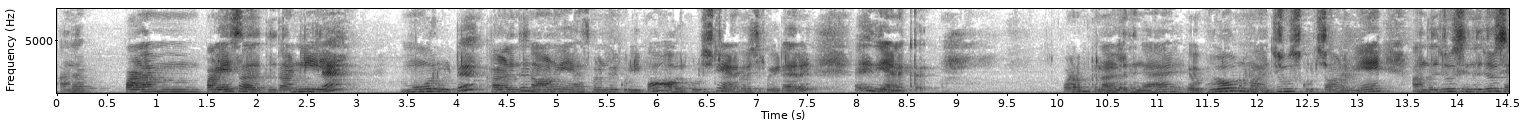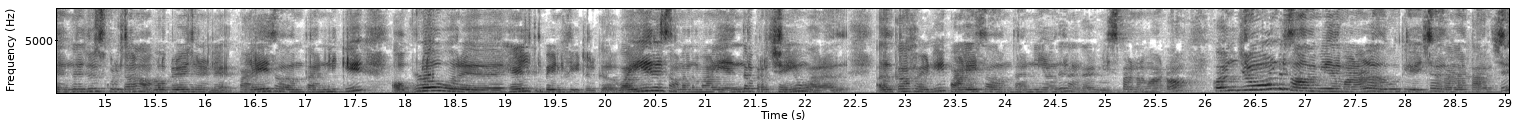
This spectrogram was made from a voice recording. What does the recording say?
அந்த பழம் பழைய சாதத்து தண்ணியில் மோர் விட்டு கலந்து நானும் என் ஹஸ்பண்டும் குடிப்போம். அவர் குடிச்சிட்டு எனக்கு வச்சுட்டு போயிட்டாரு. இது எனக்கு. உடம்புக்கு நல்லதுங்க. எவ்வளோ நம்ம ஜூஸ் குடித்தாலுமே அந்த ஜூஸ் இந்த ஜூஸ் எந்த ஜூஸ் குடித்தாலும் அவ்வளோ பிரயோஜனம் இல்லை. பழைய சாதம் தண்ணிக்கு அவ்வளோ ஒரு ஹெல்த் பெனிஃபிட் இருக்குது வயிறு சம்மந்தமான எந்த பிரச்சனையும் வராது. அதுக்காக வேண்டி பழைய சாதம் தண்ணியை வந்து நாங்கள் மிஸ் பண்ண மாட்டோம். கொஞ்சோண்டு சாதம் மீதமானாலும் அதை ஊற்றி வச்சு அதை நல்லா கரைச்சி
